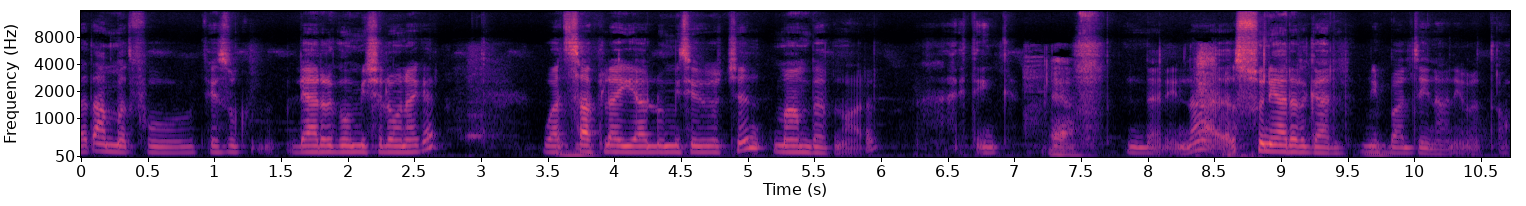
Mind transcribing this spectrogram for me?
በጣም መጥፎ ፌስቡክ ሊያደርገው የሚችለው ነገር ዋትሳፕ ላይ ያሉ message ኦችን ማንበብ ነው አይደል? think እንደኔ እና እሱን ያደርጋል የሚባል ዜና ነው የወጣው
